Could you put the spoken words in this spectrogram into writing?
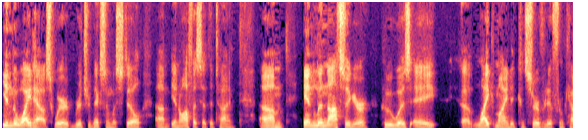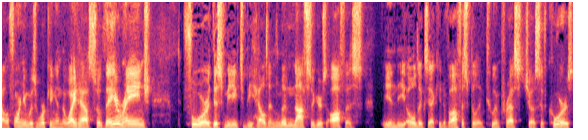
in the White House where Richard Nixon was still um, in office at the time, um, and Lynn Nofziger, who was a, a like-minded conservative from California, was working in the White House, so they arrange for this meeting to be held in Lynn Nofziger's office in the old executive office building to impress Joseph Coors.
